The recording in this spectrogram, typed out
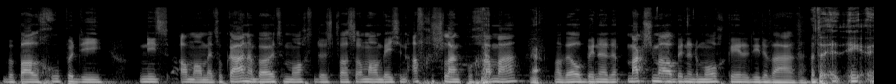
Bepaalde groepen die niet allemaal met elkaar naar buiten mochten. Dus het was allemaal een beetje een afgeslankt programma. Maar wel binnen de, maximaal binnen de mogelijkheden die er waren. Want, eh,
